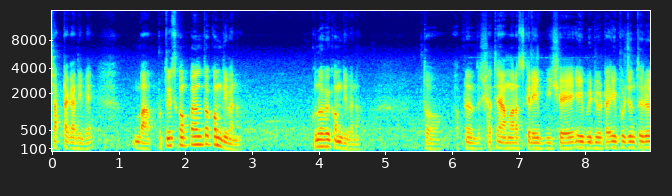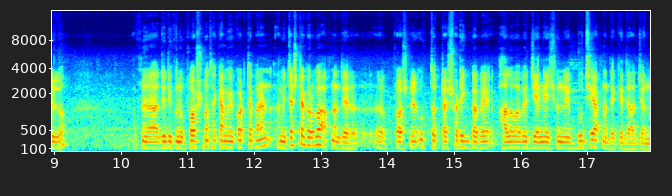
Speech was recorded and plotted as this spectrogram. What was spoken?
চার টাকা দিবে, বা পর্তুগিজ কোম্পানি তো কম দিবে না কোনোভাবে কম দিবে না। তো আপনাদের সাথে আমার আজকের এই বিষয়ে, এই ভিডিওটা এই পর্যন্তই রইল। আপনারা যদি কোনো প্রশ্ন থাকে আমাকে করতে পারেন। আমি চেষ্টা করব আপনাদের প্রশ্নের উত্তরটা সঠিকভাবে, ভালোভাবে জেনে শুনে বুঝে আপনাদেরকে দেওয়ার জন্য,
